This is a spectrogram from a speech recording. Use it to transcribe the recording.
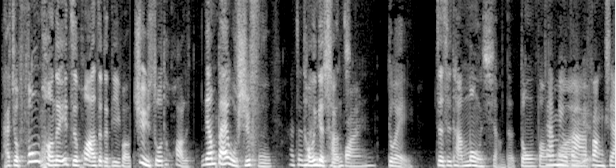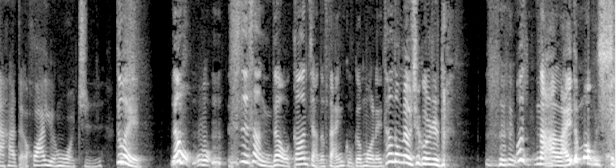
他就疯狂的一直画这个地方，据说他画了两百五十幅，同一个场景，对。这是他梦想的东方他没有办法放下他的花园我执。对，然后我事实上，你知道我刚刚讲的反谷跟莫内，他们都没有去过日本，我哪来的梦想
